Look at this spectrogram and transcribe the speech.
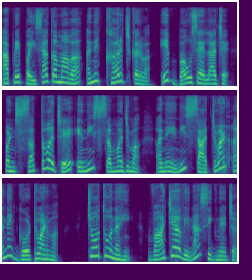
આપણે પૈસા કમાવા અને ખર્ચ કરવા એ બહુ સહેલા છે, પણ સત્વ છે એની સમજમાં અને એની સાચવણ અને ગોઠવણમાં. ચોથું નહીં, વાંચ્યા વિના સિગ્નેચર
